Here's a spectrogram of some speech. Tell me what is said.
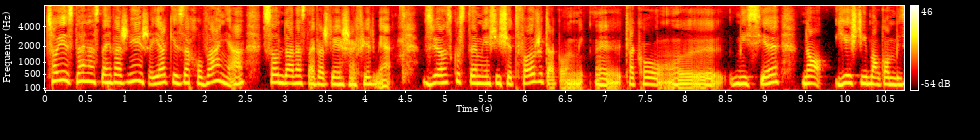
co jest dla nas najważniejsze, jakie zachowania są dla nas najważniejsze w firmie. W związku z tym, jeśli się tworzy taką, e, taką e, misję, no, jeśli mogą być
